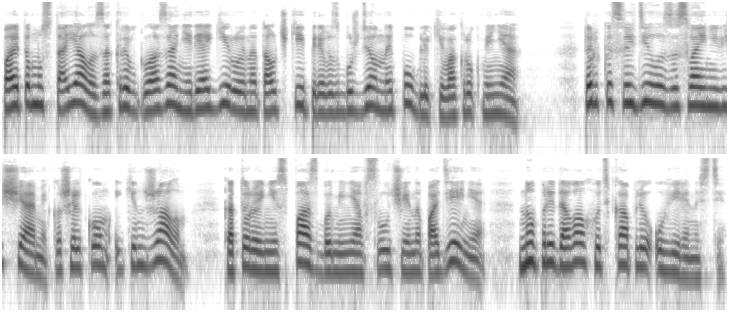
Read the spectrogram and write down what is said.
поэтому стояла, закрыв глаза, не реагируя на толчки перевозбужденной публики вокруг меня. Только следила за своими вещами, кошельком и кинжалом, который не спас бы меня в случае нападения, но придавал хоть каплю уверенности.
